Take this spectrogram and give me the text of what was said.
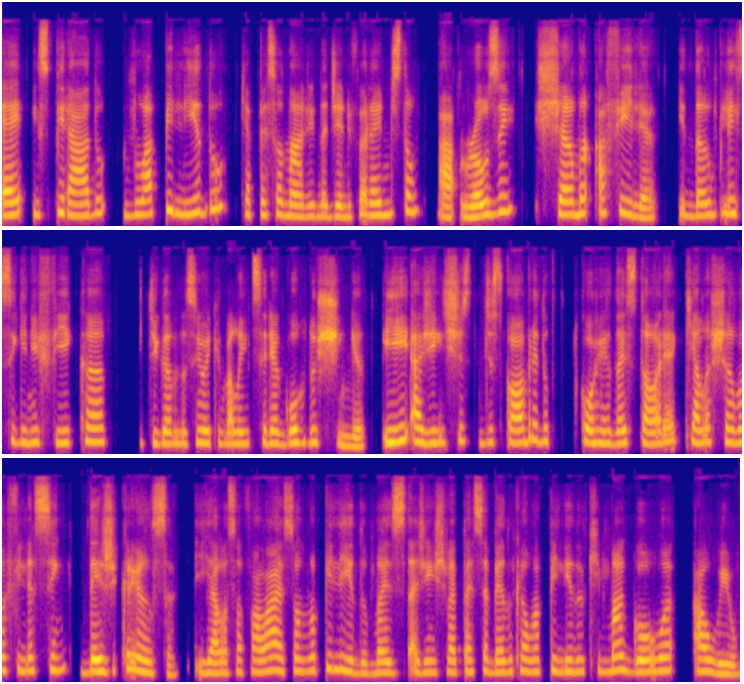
é inspirado no apelido que a personagem da Jennifer Aniston, a Rosie, chama a filha. E Dumpling significa digamos assim, o equivalente seria gorduchinha. E a gente descobre do correr da história que ela chama a filha assim desde criança. E ela só fala, ah, é só um apelido, mas a gente vai percebendo que é um apelido que magoa a Will.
